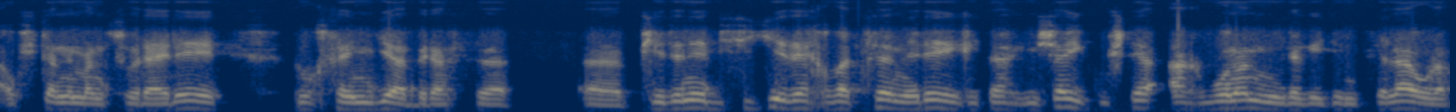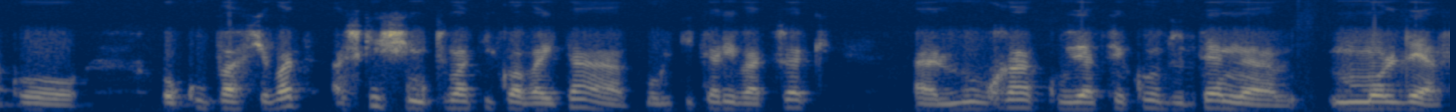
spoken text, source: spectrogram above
hausitan eman zuera ere, lur zain dia, beraz, uh, piedene biziki eder batzen ere, erritar gisa, ikustea Arbonan gaiten zela, olako okupazio bat, aski simptomatikoa baita, politikari batzuek uh, lurra kudeatzeko duten uh, moldeaz.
